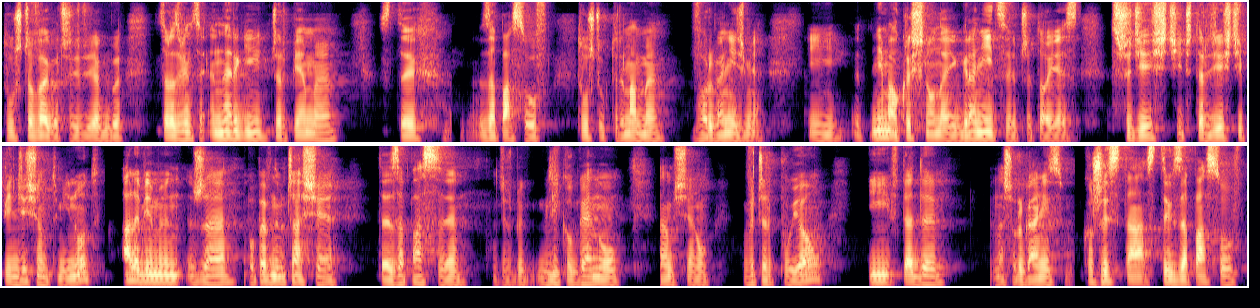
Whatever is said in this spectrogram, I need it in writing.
tłuszczowego, czyli jakby coraz więcej energii czerpiemy z tych zapasów tłuszczu, które mamy w organizmie. I nie ma określonej granicy, czy to jest 30, 40, 50 minut, ale wiemy, że po pewnym czasie te zapasy chociażby glikogenu nam się wyczerpują i wtedy nasz organizm korzysta z tych zapasów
